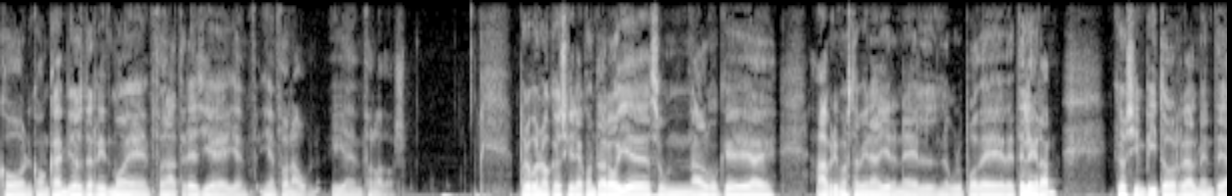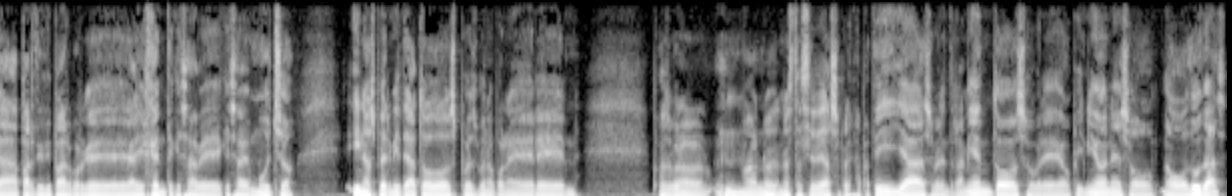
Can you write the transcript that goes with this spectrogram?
con, con, cambios de ritmo en zona 3 y, y, en, zona 1 y en zona 2. Pero bueno, lo que os quería contar hoy es un, algo que eh, abrimos también ayer en el, en el grupo de, de, Telegram, que os invito realmente a participar porque hay gente que sabe, que sabe mucho y nos permite a todos, pues bueno, poner en, pues bueno, ¿no? nuestras ideas sobre zapatillas, sobre entrenamiento, sobre opiniones o, o, dudas.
